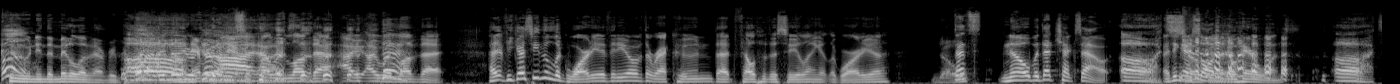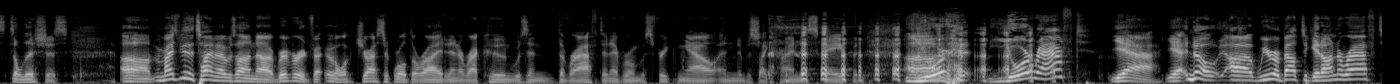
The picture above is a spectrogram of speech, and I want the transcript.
raccoon oh! in the middle of everybody? I didn't know you and were God. I would love that. I, I would love that. Have you guys seen the LaGuardia video of the raccoon that fell through the ceiling at LaGuardia? No. That's no, but that checks out. Oh, I think I saw it at O'Hare once. Oh, it's delicious. Um, reminds me of the time I was on uh, River Adve- well, Jurassic World: The Ride, and a raccoon was in the raft, and everyone was freaking out, and it was like trying to escape. And, uh, Your your raft? yeah, yeah, no, uh, we were about to get on the raft,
